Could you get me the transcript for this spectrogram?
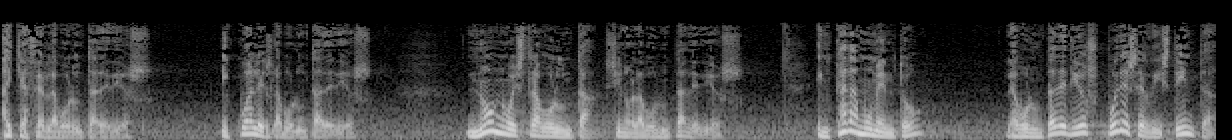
Hay que hacer la voluntad de Dios. ¿Y cuál es la voluntad de Dios? No nuestra voluntad, sino la voluntad de Dios. En cada momento, la voluntad de Dios puede ser distinta.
